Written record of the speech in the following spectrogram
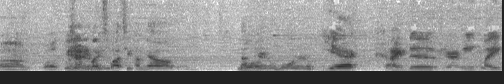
Um, well, Was there any like spots you hung out? Not Well, there no more. or- Yeah, kind of. You know what I mean? Like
